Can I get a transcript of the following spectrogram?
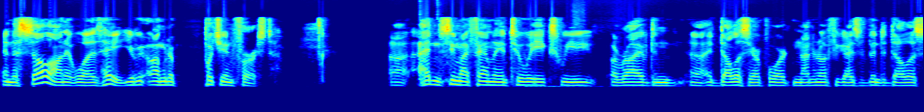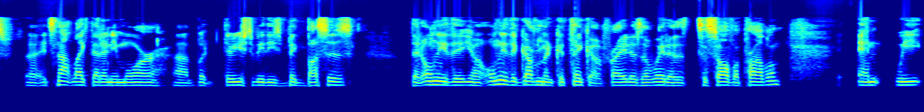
and the sell on it was, "Hey, I'm going to put you in first uh, I hadn't seen my family in two weeks. We arrived in uh, at Dulles Airport, and I don't know if you guys have been to Dulles. Uh, it's not like that anymore. Uh, but there used to be these big buses that only the you know only the government could think of, right, as a way to to solve a problem. And we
